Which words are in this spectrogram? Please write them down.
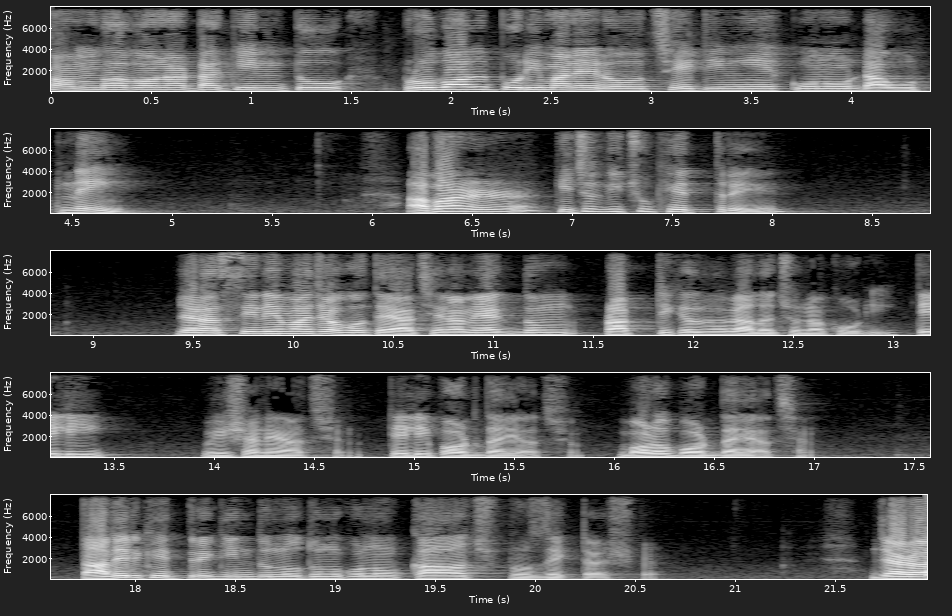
সম্ভাবনাটা কিন্তু প্রবল পরিমাণে রয়েছে, এটি নিয়ে কোনো ডাউট নেই। আবার কিছু কিছু ক্ষেত্রে যারা সিনেমা জগতে আছেন, আমি একদম প্র্যাকটিক্যালভাবে আলোচনা করি। টেলিভিশনে আছেন টেলি পর্দায় আছেন, বড় পর্দায় আছেন। তাদের ক্ষেত্রে কিন্তু নতুন কোনো কাজ প্রজেক্ট আসবে। যারা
